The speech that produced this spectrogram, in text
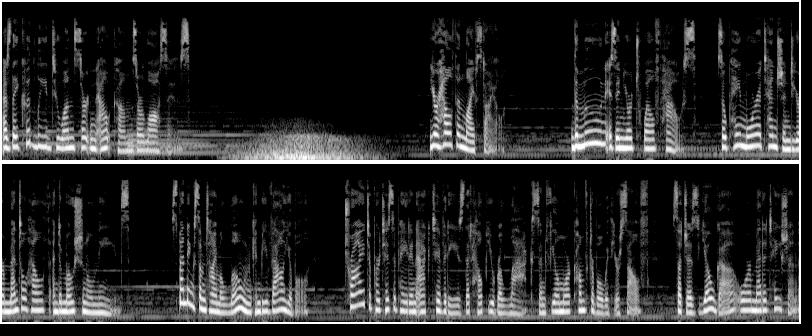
as they could lead to uncertain outcomes or losses. Your health and lifestyle. The moon is in your 12th house, so pay more attention to your mental health and emotional needs. Spending some time alone can be valuable. Try to participate in activities that help you relax and feel more comfortable with yourself, such as yoga or meditation.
